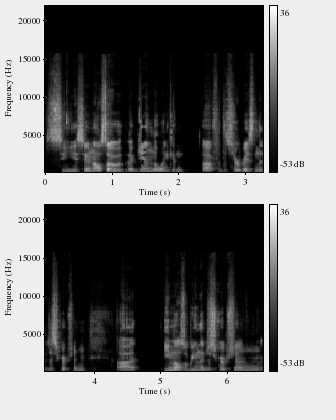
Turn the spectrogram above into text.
see you soon. Also, again, the link in, uh, for the surveys in the description. Uh, emails will be in the description.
